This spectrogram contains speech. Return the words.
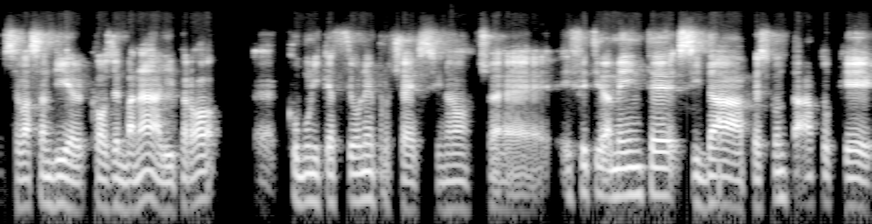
se va a dire cose banali, però eh, comunicazione e processi, no? Cioè effettivamente si dà per scontato che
